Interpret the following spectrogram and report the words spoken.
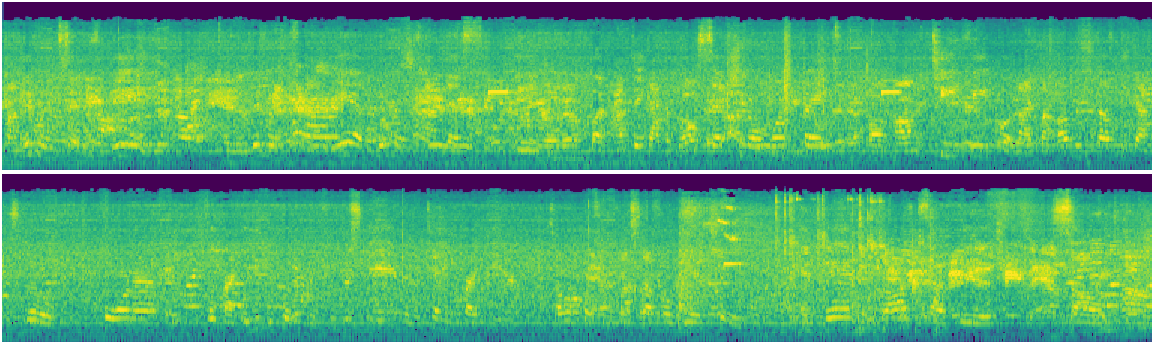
My living room is big, and the living room, yeah, the living room's not that big, but I think I can put a section on one place, on the TV, but like my other stuff, they got this little corner, look like where you can put a computer stand and a table right here, so I'm gonna put my stuff over there too. And then the closets are big, so, um,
